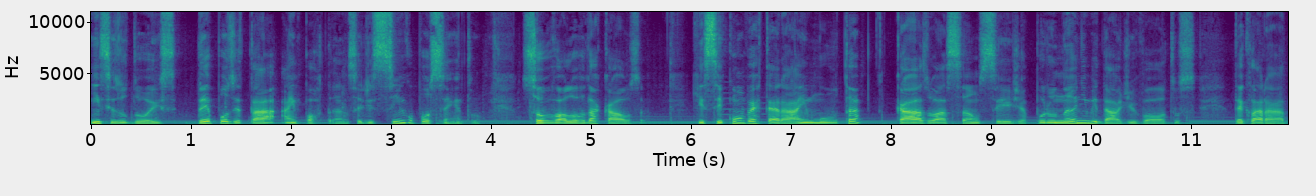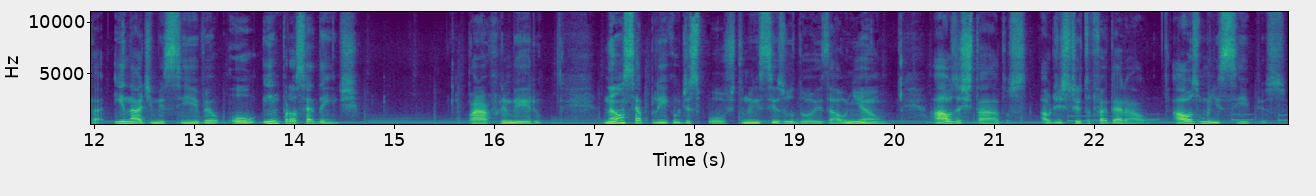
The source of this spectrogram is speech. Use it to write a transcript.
Inciso 2, depositar a importância de 5% sobre o valor da causa, que se converterá em multa caso a ação seja, por unanimidade de votos, declarada inadmissível ou improcedente. Parágrafo 1. Não se aplica o disposto no inciso 2 à União, aos Estados, ao Distrito Federal, aos municípios,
